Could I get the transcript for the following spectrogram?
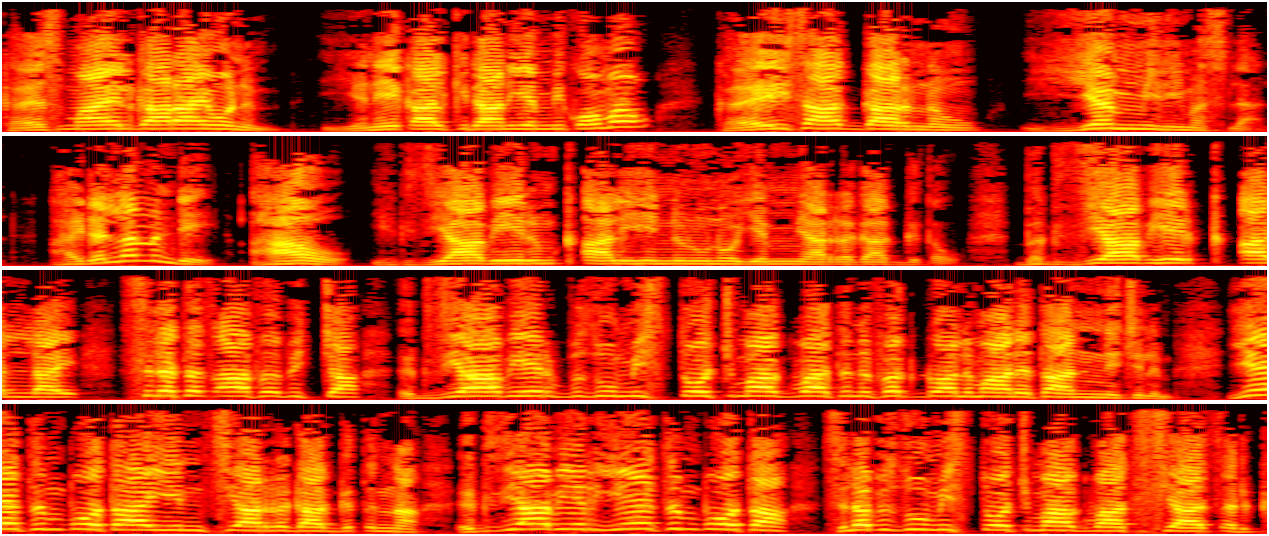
ከእስማኤል ጋር አይሆንም። የእኔ ቃል ኪዳን የሚቆመው ከይስሐቅ ጋር ነው የሚል ይመስላል አይደለም እንዴ? አዎ የእግዚአብሔርም ቃል ይህንኑ ነው የሚያረጋግጠው። በእግዚአብሔር ቃል ላይ ስለ ተጻፈ ብቻ እግዚአብሔር ብዙ ሚስቶች ማግባትን ፈቅዷል ማለት አንችልም። የትም ቦታ ይህን ሲያረጋግጥና እግዚአብሔር የትም ቦታ ስለ ብዙ ሚስቶች ማግባት ሲያጸድቅ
